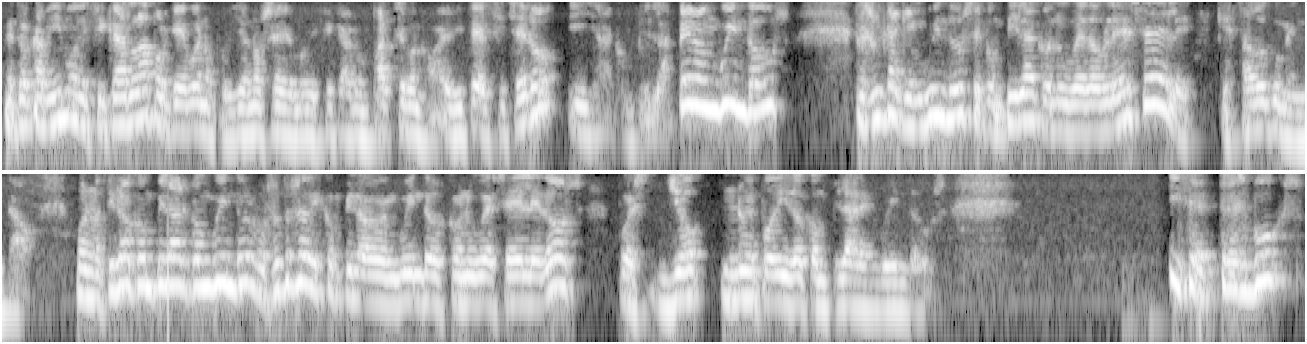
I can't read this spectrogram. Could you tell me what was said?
Me toca a mí modificarla porque, bueno, pues yo no sé modificar un parche, bueno, edité el fichero y ya compila. Pero en Windows, resulta que en Windows se compila con WSL, que está documentado. Bueno, tiro a compilar con Windows, vosotros habéis compilado en Windows con WSL 2, pues yo no he podido compilar en Windows. Hice tres bugs,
